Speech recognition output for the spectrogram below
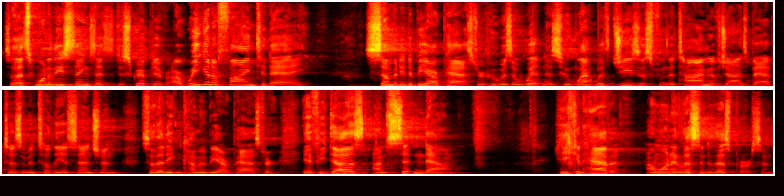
So that's one of these things that's descriptive. Are we going to find today somebody to be our pastor who was a witness, who went with Jesus from the time of John's baptism until the ascension so that he can come and be our pastor. If he does, I'm sitting down. He can have it. I want to listen to this person.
